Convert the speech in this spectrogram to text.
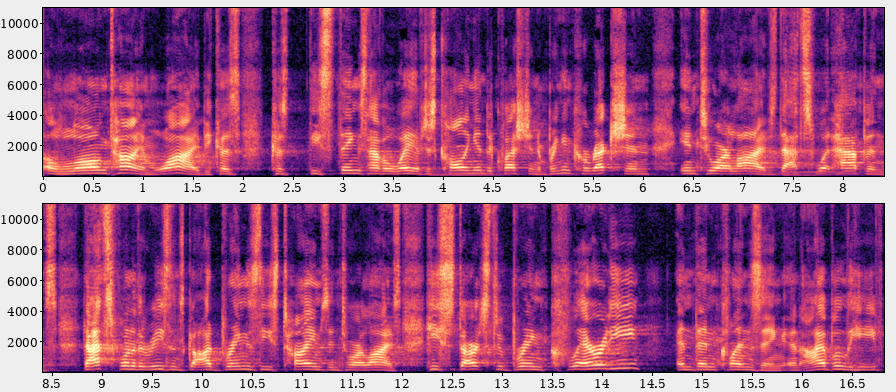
a long time. Why? Because these things have a way of just calling into question and bringing correction into our lives. That's what happens. That's one of the reasons God brings these times into our lives. He starts to bring clarity and then cleansing. And I believe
